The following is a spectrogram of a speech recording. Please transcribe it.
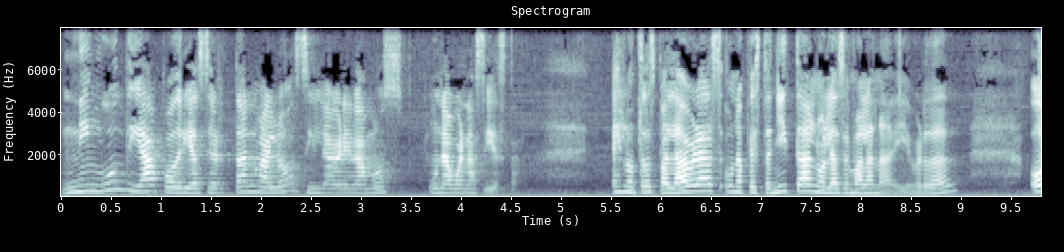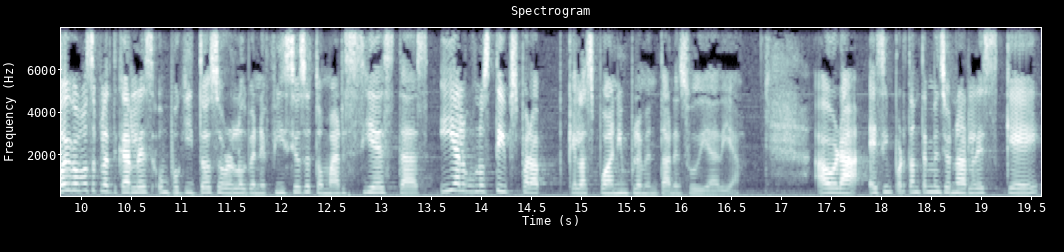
Ningún día podría ser tan malo si le agregamos una buena siesta. En otras palabras, una pestañita no le hace mal a nadie, ¿verdad? Hoy vamos a platicarles un poquito sobre los beneficios de tomar siestas y algunos tips para que las puedan implementar en su día a día. Ahora, es importante mencionarles que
